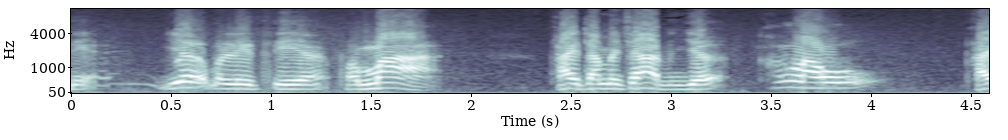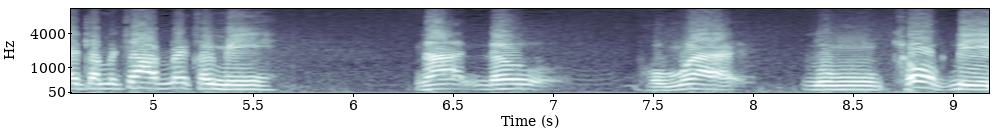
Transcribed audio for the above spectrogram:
เนี่ย เยอะมาเลเซียพม่าภัยธรรมชาติมันเยอะของเราภัยธรรมชาติไม่ค่อยมีนะเดี๋ยวผมว่าลุงโชคดี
